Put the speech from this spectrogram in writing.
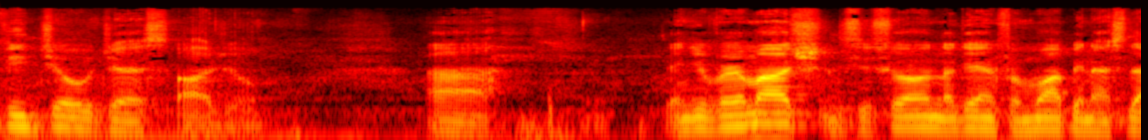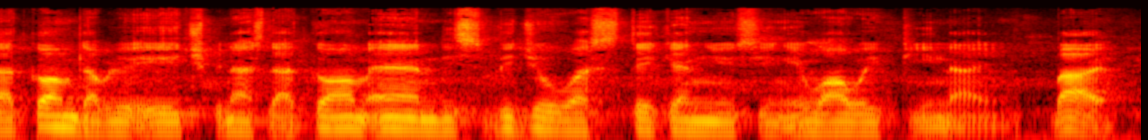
video, just audio. Uh, thank you very much. This is Ron again from wapinas.com, wahpinas.com, and this video was taken using a Huawei P9. Bye.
